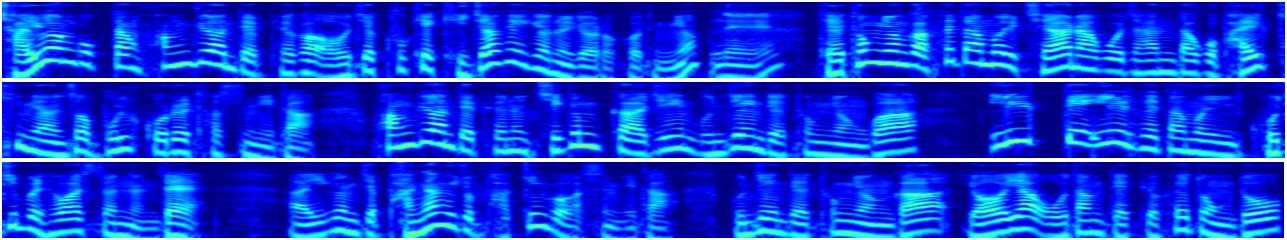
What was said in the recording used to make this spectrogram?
자유한국당 황교안 대표가 어제 국회 기자회견을 열었거든요. 네. 대통령과 회담을 제안하고자 한다고 밝히면서 물꼬를 텄습니다. 황교안 대표는 지금까지 문재인 대통령과 1대1 회담을 고집을 해왔었는데, 아, 이건 이제 방향이 좀 바뀐 것 같습니다. 문재인 대통령과 여야 5당 대표 회동도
